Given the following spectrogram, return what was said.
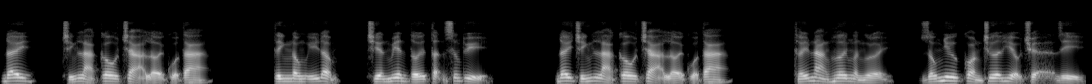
đây, chính là câu trả lời của ta. Tinh nông ý đậm, triền miên tới tận xương thủy. Đây chính là câu trả lời của ta. Thấy nàng hơi ngẩn người, giống như còn chưa hiểu chuyện gì,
